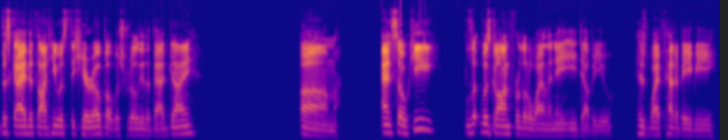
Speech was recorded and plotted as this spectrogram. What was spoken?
this guy that thought he was the hero but was really the bad guy. Um, and so he was gone for a little while in AEW. His wife had a baby.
